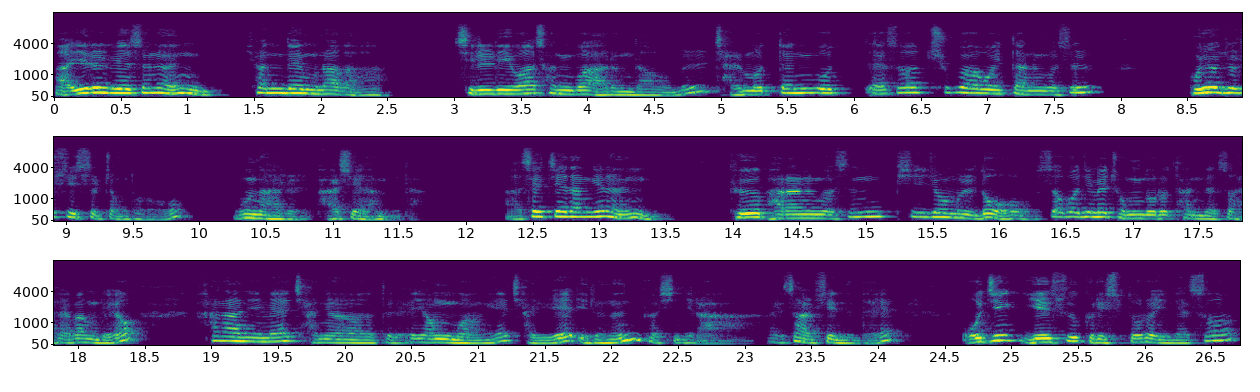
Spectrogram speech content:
아, 이를 위해서는 현대 문화가 진리와 선과 아름다움을 잘못된 곳에서 추구하고 있다는 것을 보여줄 수 있을 정도로 문화를 아셔야 합니다. 아, 셋째 단계는 그 바라는 것은 피조물도 썩어짐의 종로로 탄 데서 해방되어 하나님의 자녀들의 영광의 자유에 이르는 것이니라. 해서 알 수 있는데 오직 예수 그리스도로 인해서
